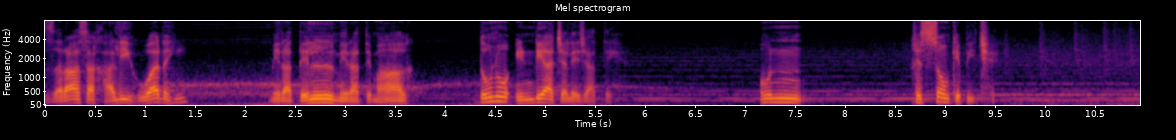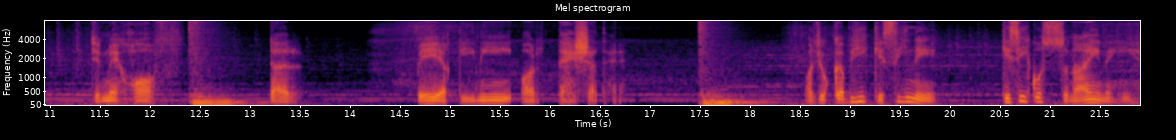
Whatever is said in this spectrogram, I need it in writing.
जरा सा खाली हुआ नहीं, मेरा दिल, मेरा दिमाग, दोनों इंडिया चले जाते हैं। उन किस्सों के पीछे, जिनमें खौफ, डर बेयकीनी और दहशत है। और जो कभी किसी ने किसी को सुनाए नहीं है।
